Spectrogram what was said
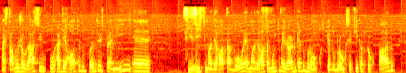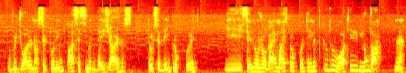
Mas tava um jogaço e a derrota do Panthers, para mim, é. Se existe uma derrota boa, é uma derrota muito melhor do que a do Broncos. Porque a do Broncos você fica preocupado. O Bridgewater não acertou nenhum passe acima de 10 jardas. Então isso é bem preocupante. E se ele não jogar, é mais preocupante ainda porque o Drew Locke não dá, né?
